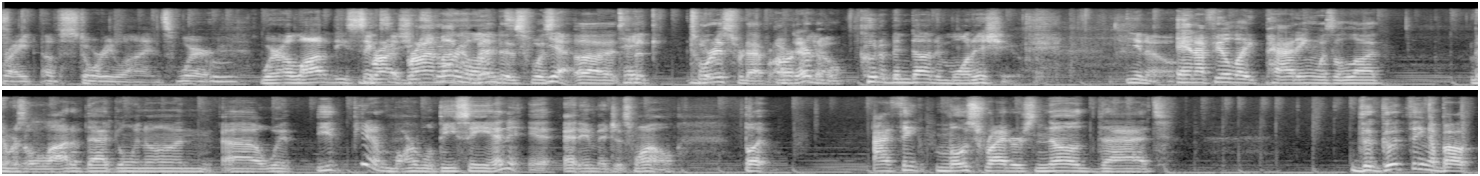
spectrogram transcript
right, of storylines where where a lot of these six Bri- issue Brian Michael Bendis was yeah, uh, take notorious for that on are, you Daredevil. know, could have been done in one issue. You know, and I feel like padding was a lot. There was a lot of that going on uh, with you you know Marvel, DC, and at Image as well. But I think most writers know that the good thing about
